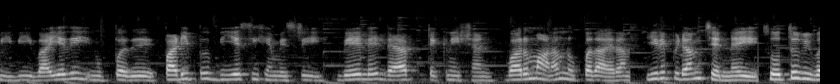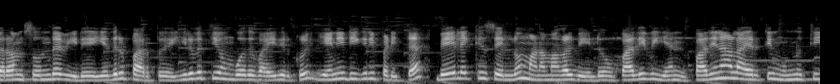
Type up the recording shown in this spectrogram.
பிவி வயது முப்பது. படிப்பு பிஎஸ்சி கெமிஸ்ட்ரி வேலை லேப் டெக்னீஷியன் வருமானம் முப்பதாயிரம். இருப்பிடம் சென்னை. சொத்து விவரம் சொந்த வீடு எதிர்பார்ப்பு. இருபத்தி ஒன்பது வயதிற்குள் எனி டிகிரி படித்த வேலைக்கு செல்லும் மணமகள் வேண்டும். பதிவு எண் பதினாலாயிரத்தி முன்னூத்தி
